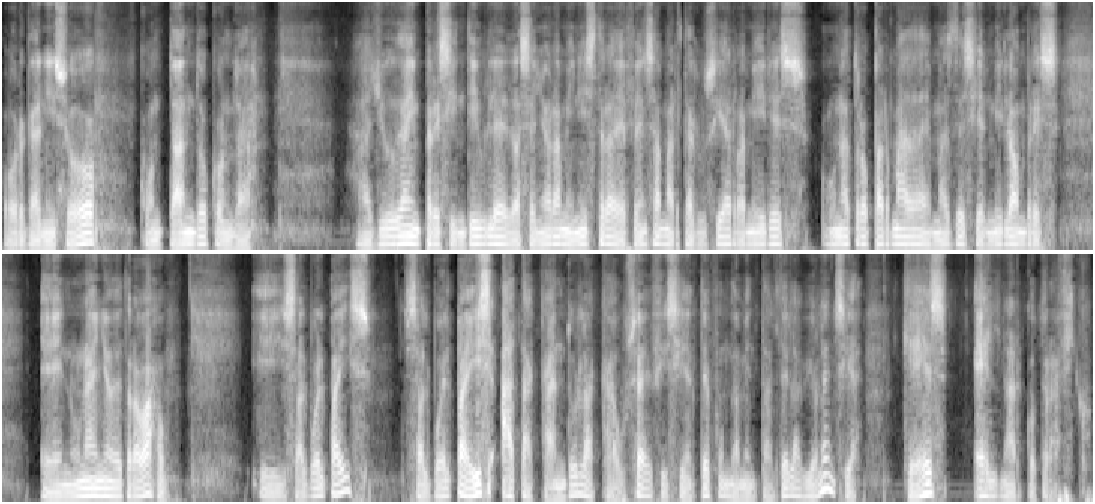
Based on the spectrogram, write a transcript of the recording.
Organizó, contando con la ayuda imprescindible de la señora ministra de Defensa Marta Lucía Ramírez, una tropa armada de más de 100.000 hombres en un año de trabajo. Y salvó el país, salvó el país atacando la causa eficiente fundamental de la violencia, que es el narcotráfico.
